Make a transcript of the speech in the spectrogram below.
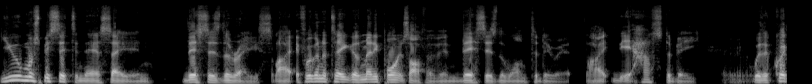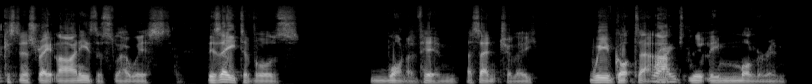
you must be sitting there saying, this is the race. Like, if we're going to take as many points off of him, this is the one to do it. Like, it has to be. With the quickest in a straight line, he's the slowest. There's eight of us, one of him, essentially. We've got to Right. absolutely muller him.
